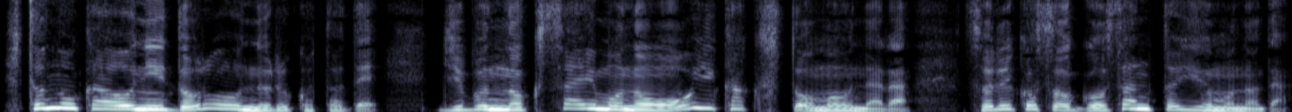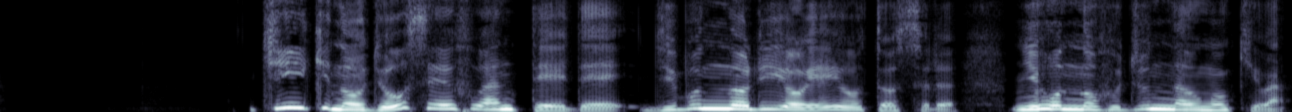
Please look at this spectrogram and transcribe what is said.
人の顔に泥を塗ることで自分の臭いものを覆い隠すと思うなら、それこそ誤算というものだ。地域の情勢不安定で自分の利を得ようとする日本の不純な動きは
